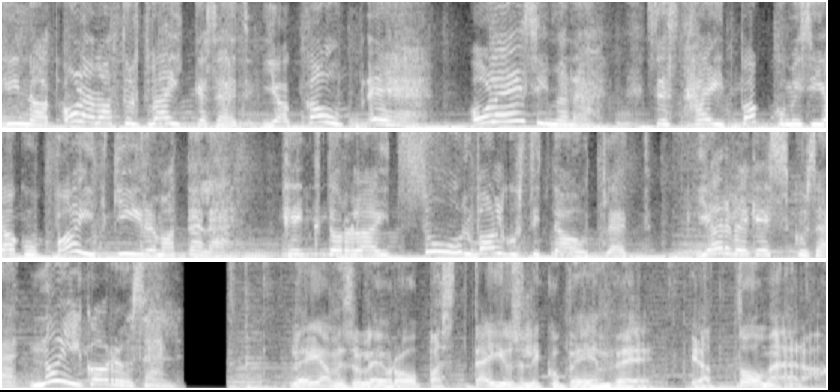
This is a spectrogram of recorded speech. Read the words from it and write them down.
hinnad olematult väikesed ja kaup ehe. ole esimene, sest häid pakkumisi jagub vaid kiirematele. Hektor Light suur valgustite outlet Järve keskuse nullkorrusel. leiame sulle Euroopast täiusliku BMW ja toome ära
